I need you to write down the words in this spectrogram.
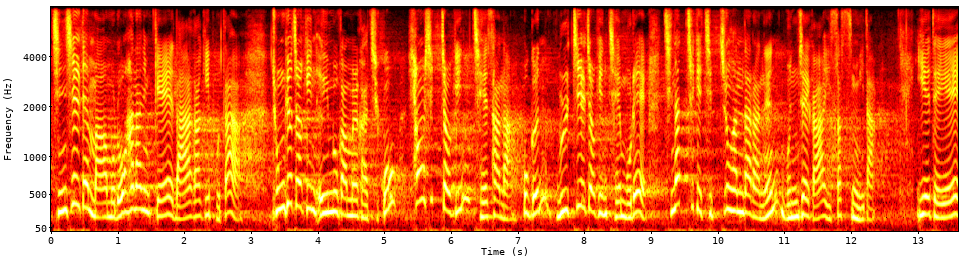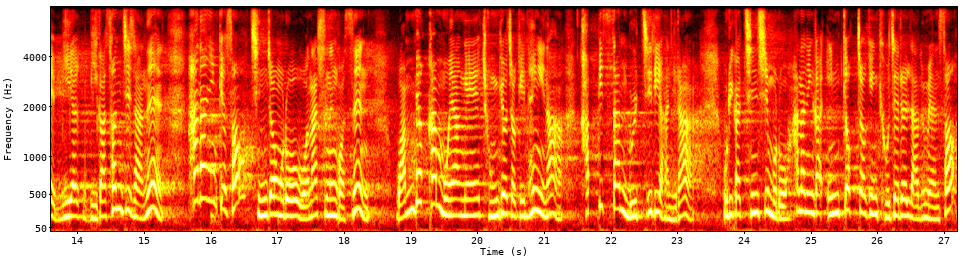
진실된 마음으로 하나님께 나아가기보다 종교적인 의무감을 가지고 형식적인 제사나 혹은 물질적인 재물에 지나치게 집중한다라는 문제가 있었습니다. 이에 대해 미가 선지자는 하나님께서 진정으로 원하시는 것은 완벽한 모양의 종교적인 행위나 값비싼 물질이 아니라 우리가 진심으로 하나님과 인격적인 교제를 나누면서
